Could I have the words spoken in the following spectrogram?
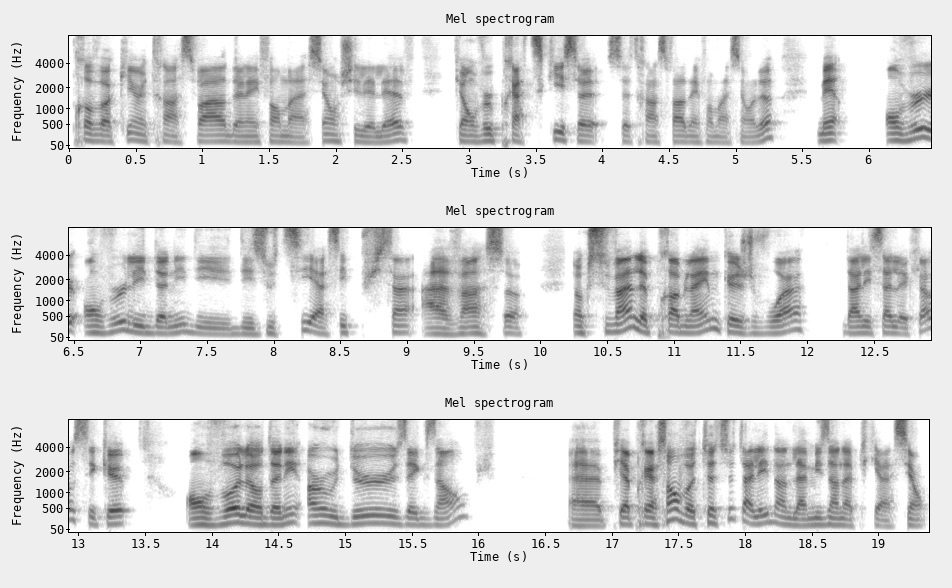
provoquer un transfert de l'information chez l'élève, puis on veut pratiquer ce, transfert d'information-là, mais on veut, on les donner des, outils assez puissants avant ça. Donc, souvent, le problème que je vois dans les salles de classe, c'est qu'on va leur donner un ou deux exemples, euh, puis après ça, on va tout de suite aller dans de la mise en application.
